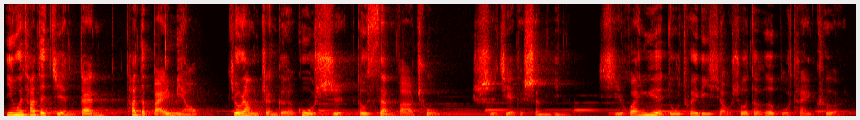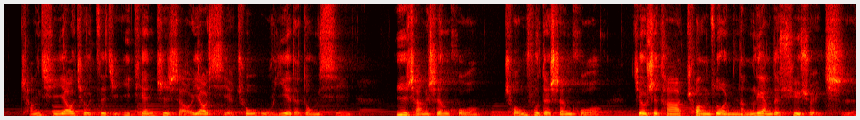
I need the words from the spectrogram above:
因为它的简单，它的白描，就让整个故事都散发出世界的声音。喜欢阅读推理小说的厄普泰克，长期要求自己一天至少要写出五页的东西。日常生活，重复的生活，就是他创作能量的蓄水池。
